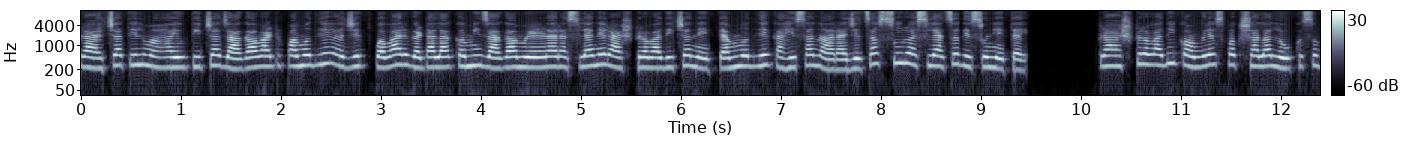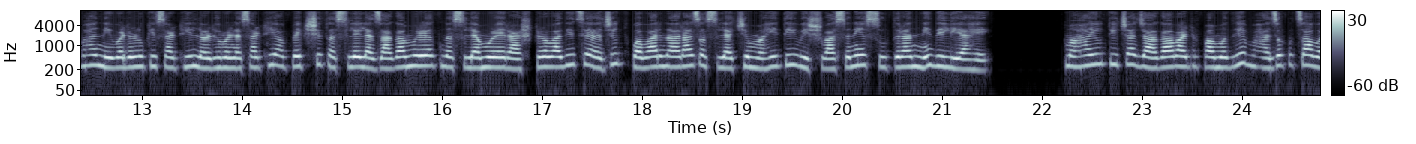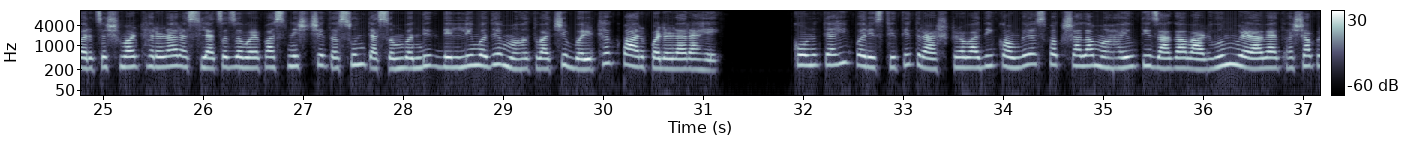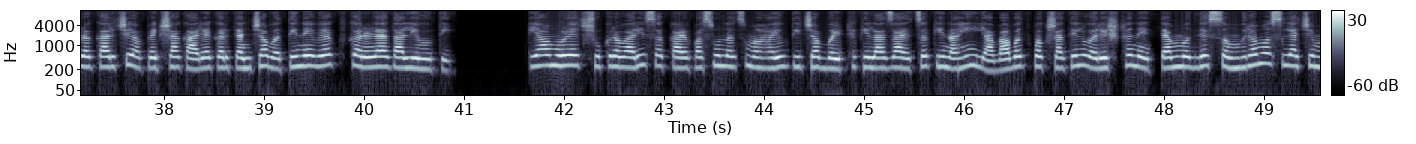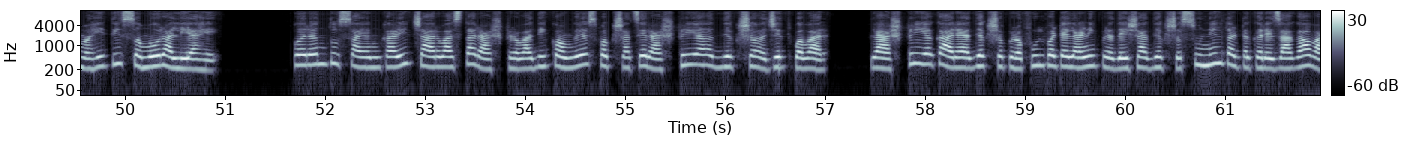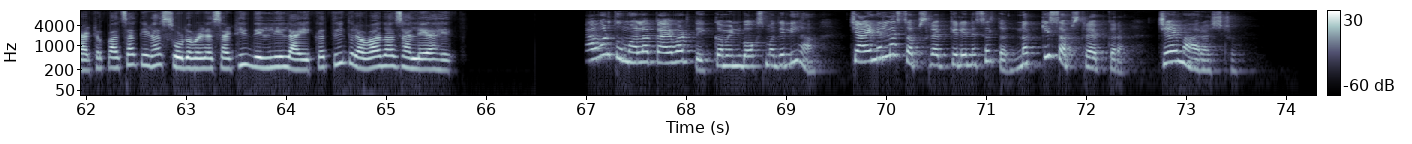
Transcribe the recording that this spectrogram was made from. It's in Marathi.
राज्यातील महायुतीच्या जागावाटपामध्ये अजित पवार गटाला कमी जागा मिळणार असल्याने राष्ट्रवादीच्या नेत्यांमध्ये काहीसा नाराजीचा सूर असल्याचं दिसून येतंय. राष्ट्रवादी काँग्रेस पक्षाला लोकसभा निवडणुकीसाठी लढवण्यासाठी अपेक्षित असलेल्या जागा मिळत नसल्यामुळे राष्ट्रवादीचे अजित पवार नाराज असल्याची माहिती विश्वसनीय सूत्रांनी दिली आहे. महायुतीच्या जागा वाटपामध्ये भाजपचा वरचष्मा ठरणार असल्याचं जवळपास निश्चित असून त्यासंबंधित दिल्लीमध्ये महत्त्वाची बैठक पार पडणार आहे. कोणत्याही परिस्थितीत राष्ट्रवादी काँग्रेस पक्षाला महायुती जागा वाढवून मिळाव्यात अशा प्रकारची अपेक्षा कार्यकर्त्यांच्या वतीने व्यक्त करण्यात आली होती. यामुळे शुक्रवारी सकाळपासूनच महायुतीच्या बैठकीला जायचं की नाही याबाबत पक्षातील वरिष्ठ नेत्यांमध्ये संभ्रम असल्याची माहिती समोर आली आहे. परंतु सायंकाळी चार वाजता राष्ट्रवादी काँग्रेस पक्षाचे राष्ट्रीय अध्यक्ष अजित पवार राष्ट्रीय कार्याध्यक्ष प्रफुल्ल पटेल आणि प्रदेशाध्यक्ष सुनील तटकरे जागा वाटपाचा तिढा सोडवण्यासाठी दिल्लीला एकत्रित रवाना झाले आहेत. त्यावर तुम्हाला काय वाटते? कमेंट बॉक्समध्ये लिहा. चॅनलला सबस्क्राईब केले नसेल तर नक्की सबस्क्राईब करा. जय महाराष्ट्र.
